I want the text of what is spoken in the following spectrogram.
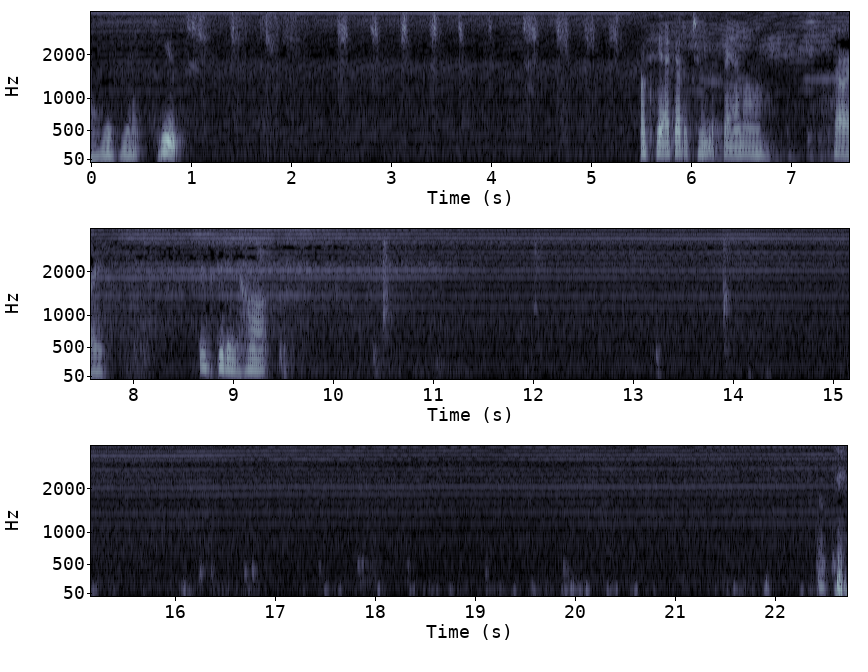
Isn't that cute? Okay, I gotta turn the fan on. Sorry. It's getting hot. Okay.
